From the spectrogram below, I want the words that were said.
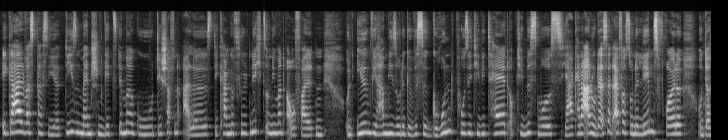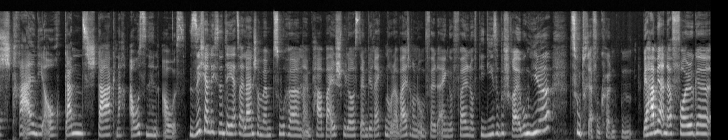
Egal was passiert, diesen Menschen geht es immer gut, die schaffen alles, die kann gefühlt nichts und niemand aufhalten. Und irgendwie haben die so eine gewisse Grundpositivität, Optimismus, ja, keine Ahnung, da ist halt einfach so eine Lebensfreude und das strahlen die auch ganz stark nach außen hin aus. Sicherlich sind dir jetzt allein schon beim Zuhören ein paar Beispiele aus deinem direkten oder weiteren Umfeld eingefallen, auf die diese Beschreibung hier zutreffen könnten. Wir haben ja in der Folge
